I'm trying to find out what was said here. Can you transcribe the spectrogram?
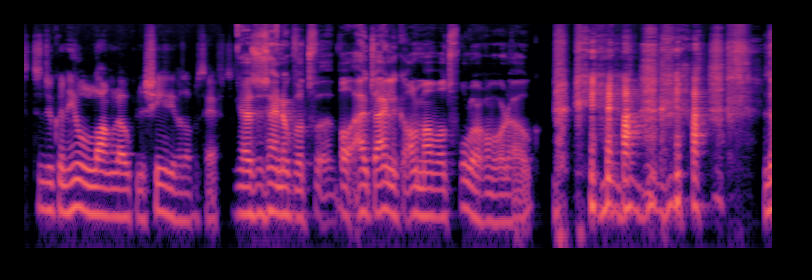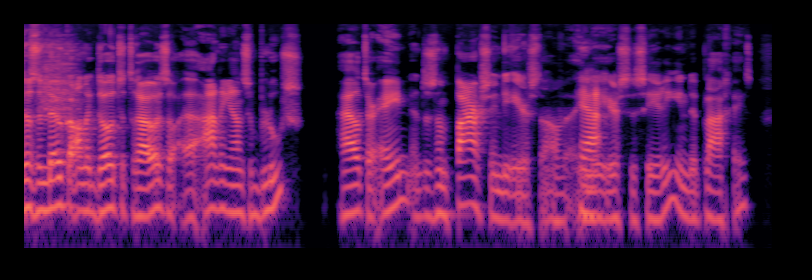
Het is natuurlijk een heel langlopende serie wat dat betreft. Ja, ze zijn ook wat, wel uiteindelijk allemaal wat voller geworden ook. ja, Dat is een leuke anekdote trouwens. Uh, Adriaanse blouse. Hij had er één. En dat is een paarse in de eerste, in Ja. de eerste serie, in de Plaaggeest. Dat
